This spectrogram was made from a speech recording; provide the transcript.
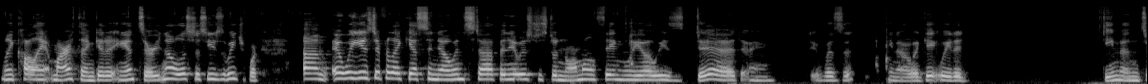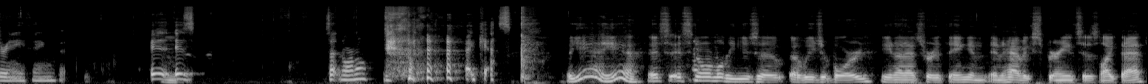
let me call Aunt Martha and get an answer. No, let's just use the Ouija board. Um, and we used it for like yes and no and stuff. And it was just a normal thing we always did. I mean, it wasn't, you know, a gateway to demons or anything, but it mm. is, is that normal? I guess. Yeah, yeah. It's it's normal to use a, a Ouija board, you know, that sort of thing and, and have experiences like that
